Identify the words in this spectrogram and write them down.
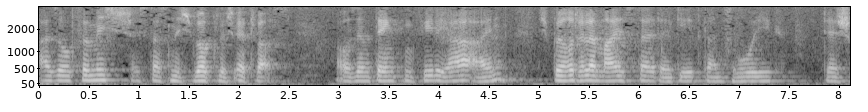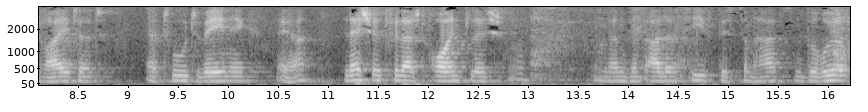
Also für mich ist das nicht wirklich etwas. Außerdem denken viele, ja, ein spiritueller Meister, der geht ganz ruhig, der schreitet, er tut wenig, er lächelt vielleicht freundlich und dann sind alle tief bis zum Herzen berührt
